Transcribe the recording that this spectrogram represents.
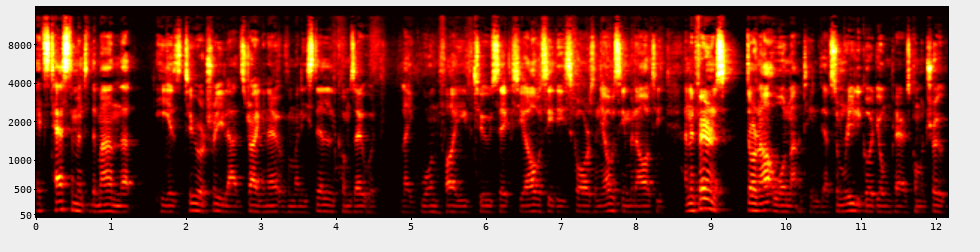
it's testament to the man that he has two or three lads dragging out of him and he still comes out with like one five, two six. You always see these scores and you always see Moynalty. And in fairness, they're not a one man team. They have some really good young players coming through.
